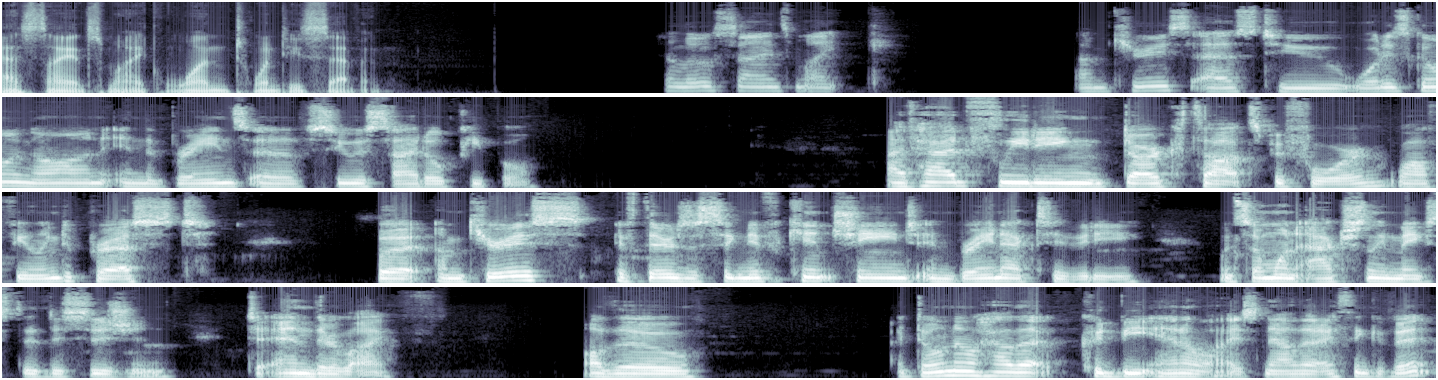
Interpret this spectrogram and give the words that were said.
Ask Science Mike 127. Hello, Science Mike. I'm curious as to what is going on in the brains of suicidal people. I've had fleeting dark thoughts before while feeling depressed, but I'm curious if there's a significant change in brain activity when someone actually makes the decision to end their life. Although I don't know how that could be analyzed now that I think of it.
